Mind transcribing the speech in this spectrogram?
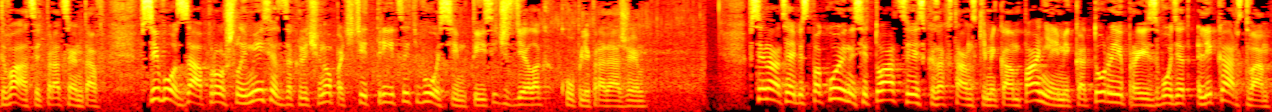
20%. Всего за прошлый месяц заключено почти 38 тысяч сделок купли-продажи. В Сенате обеспокоены ситуацией с казахстанскими компаниями, которые производят лекарства.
